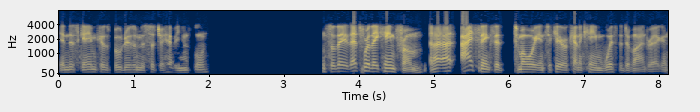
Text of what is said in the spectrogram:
in this game because Buddhism is such a heavy influence. And so they that's where they came from. And I I think that Tomoe and Takeru kind of came with the divine dragon.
